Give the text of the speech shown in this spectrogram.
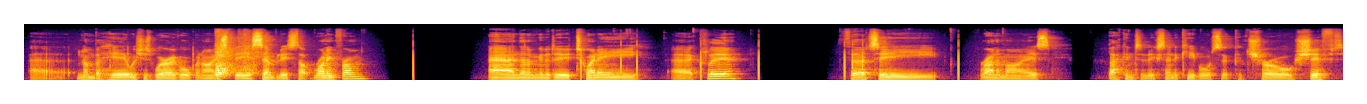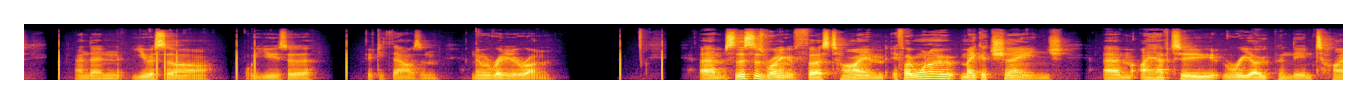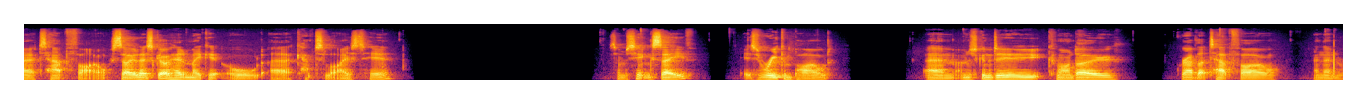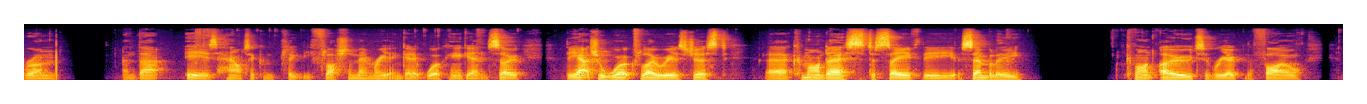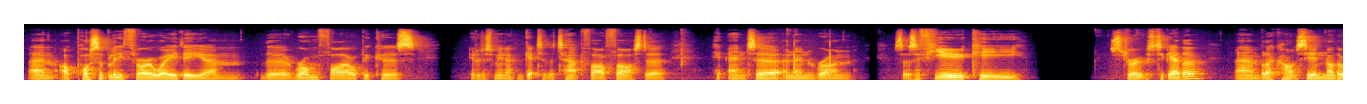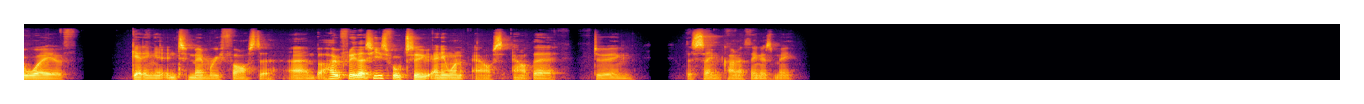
uh, number here, which is where I've organized the assembly to start running from. And then I'm going to do 20 uh, clear, 30 randomize, back into the extended keyboard, so Control Shift, and then USR or user 50,000 and then we're ready to run. Um, so this is running it for the first time. If I want to make a change, um, I have to reopen the entire tap file. So let's go ahead and make it all uh, capitalized here. So I'm just hitting save. It's recompiled. Um, I'm just going to do Command O, grab that tap file, and then run, and that is how to completely flush the memory and get it working again. So the actual workflow is just uh, Command S to save the assembly, Command O to reopen the file. Um, I'll possibly throw away the um, the ROM file because it'll just mean I can get to the tap file faster, hit enter and then run. So it's a few key strokes together, um, but I can't see another way of getting it into memory faster. Um, but hopefully that's useful to anyone else out there doing the same kind of thing as me.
